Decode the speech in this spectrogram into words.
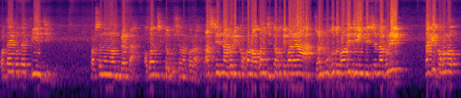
কথায় কথায় পিএনজি পার্সোনাল নন অবাঞ্ছিত ঘোষণা করা। রাষ্ট্রের নাগরিক কখনো অবাঞ্ছিত হতে পারে না। যে দেশের নাগরিক, তাকে কখনো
